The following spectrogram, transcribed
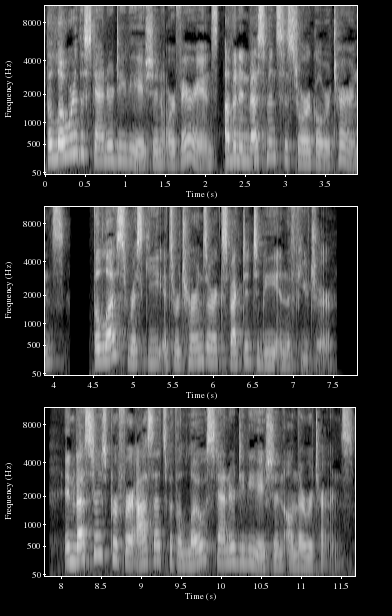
The lower the standard deviation or variance of an investment's historical returns, the less risky its returns are expected to be in the future. Investors prefer assets with a low standard deviation on their returns.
